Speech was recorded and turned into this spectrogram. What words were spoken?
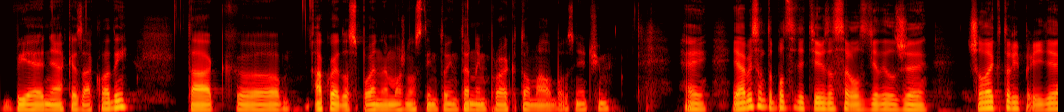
vie nejaké základy, tak e, ako je to spojené možno s týmto interným projektom alebo s niečím? Hej, ja by som to v podstate tiež zase rozdelil, že človek, ktorý príde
